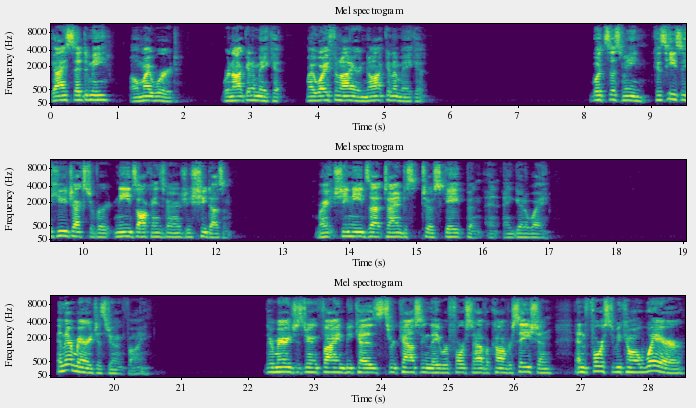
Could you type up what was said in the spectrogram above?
guy said to me, Oh my word, we're not going to make it. My wife and I are not going to make it. What's this mean? Because he's a huge extrovert, needs all kinds of energy. She doesn't. Right? She needs that time to, to escape and, and, and get away. And their marriage is doing fine. Their marriage is doing fine because through counseling they were forced to have a conversation and forced to become aware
